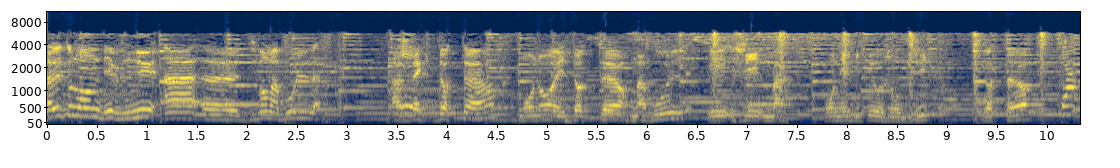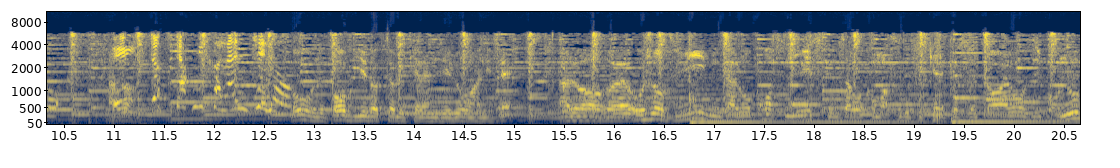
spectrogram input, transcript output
salut tout le monde, bienvenue à euh, Divan Maboul avec Docteur. Mon nom est Docteur Maboul et j'ai ma mon invité aujourd'hui, Docteur. Caro. Alors. Et Docteur Michelangelo. Oh, ne pas oublier Docteur Michelangelo en effet. Alors euh, aujourd'hui, nous allons continuer ce que nous avons commencé depuis quelques temps. Allons-y pour nous.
